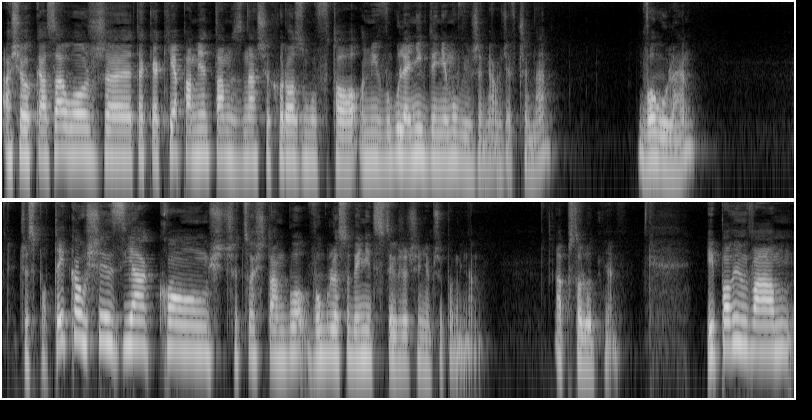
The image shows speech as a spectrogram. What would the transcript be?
a się okazało, że tak jak ja pamiętam z naszych rozmów, to on mi w ogóle nigdy nie mówił, że miał dziewczynę. W ogóle. Czy spotykał się z jakąś, czy coś tam było? W ogóle sobie nic z tych rzeczy nie przypominam. Absolutnie. I powiem Wam,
